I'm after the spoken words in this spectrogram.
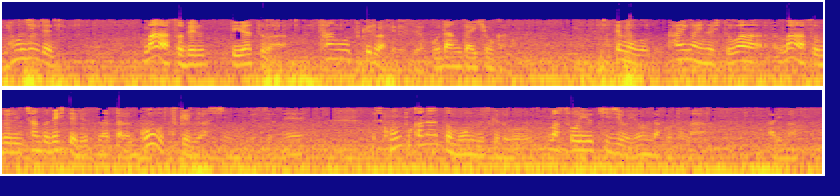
日本人ってまあ遊べるっていうやつは3をつけるわけですよ。5段階評価の。でも海外の人はまあ遊べるちゃんとできてるやつだったら5をつけるらしいんですよね。私本当かなと思うんですけど、まあ、そういう記事を読んだことがあります。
